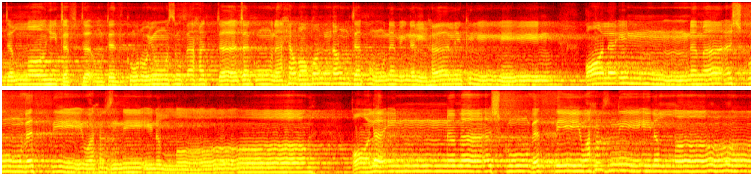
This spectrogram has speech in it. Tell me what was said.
تالله تفتأ تذكر يوسف حتى تكون حرضا أو تكون من الهالكين. قال إنما أشكو بثي وحزني إلى الله. قال إنما أشكو بثي وحزني إلى الله.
